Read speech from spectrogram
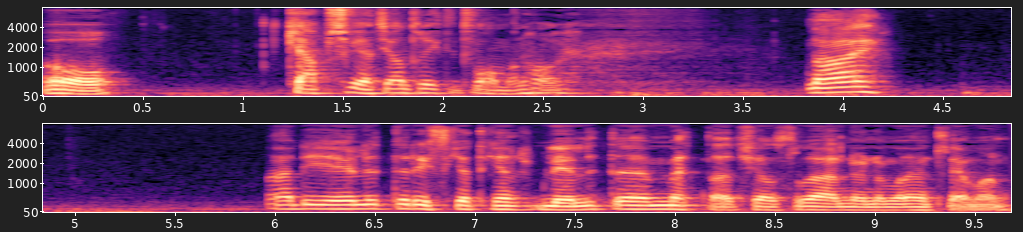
Ja. Caps vet jag inte riktigt vad man har. Nej. Ja, det är lite risk att det kanske blir lite mättnadskänsla där nu när man äntligen man...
